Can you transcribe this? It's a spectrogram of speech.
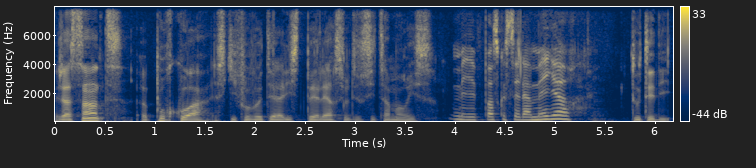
Jacinthe, pourquoi est-ce qu'il faut voter la liste PLR sur le site Saint-Maurice? Mais parce que c'est la meilleure. Tout est dit.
